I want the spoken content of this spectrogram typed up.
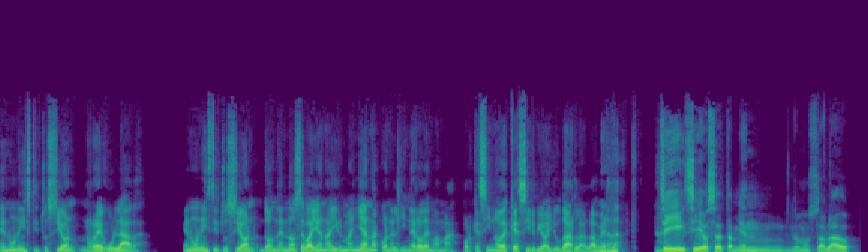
en una institución regulada, en una institución donde no se vayan a ir mañana con el dinero de mamá, porque si no, ¿de qué sirvió ayudarla, la verdad? Sí, sí, o sea, también lo hemos hablado,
